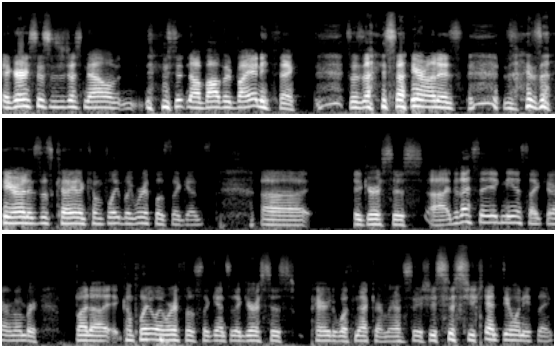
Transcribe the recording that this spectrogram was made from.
Ingursus is just now not bothered by anything. So Zairon is Zairon is just kind of completely worthless against uh, Igursus. Uh, did I say Igneous? I can't remember. But uh, completely worthless against Igursus paired with Necromancy. She's just she can't do anything.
